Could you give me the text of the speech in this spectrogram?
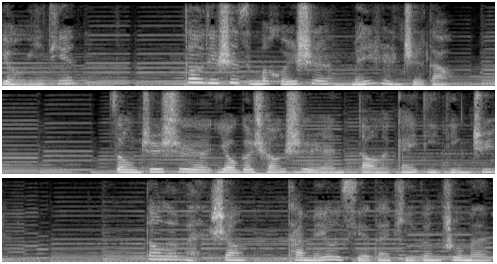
有一天，到底是怎么回事，没人知道。总之是有个城市人到了该地定居。到了晚上，他没有携带提灯出门，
